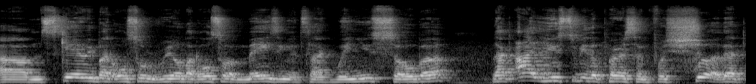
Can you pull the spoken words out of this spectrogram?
um, scary, but also real, but also amazing. It's like when you sober, like I used to be the person for sure that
